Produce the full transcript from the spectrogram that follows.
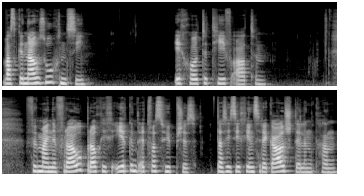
Was genau suchen Sie? Ich holte tief Atem. Für meine Frau brauche ich irgendetwas Hübsches, das sie sich ins Regal stellen kann.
